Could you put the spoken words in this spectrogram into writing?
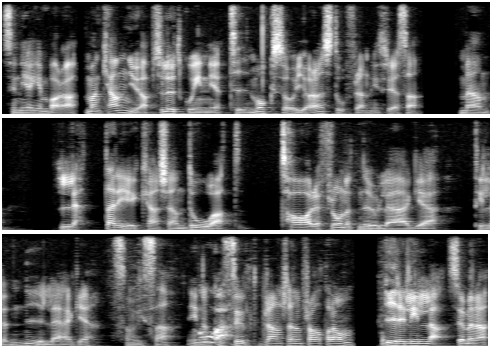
sin egen bara. Man kan ju absolut gå in i ett team också och göra en stor förändringsresa. Men lättare är kanske ändå att ta det från ett nuläge till ett nyläge som vissa inom oh. konsultbranschen pratar om. I det lilla. Så jag menar,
